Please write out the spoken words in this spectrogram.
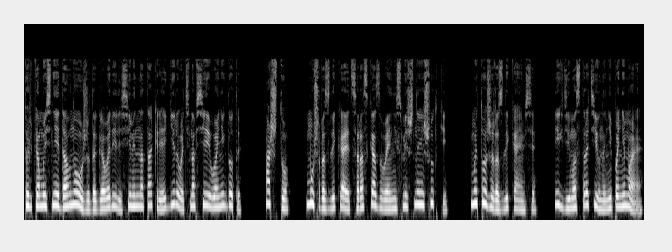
Только мы с ней давно уже договорились именно так реагировать на все его анекдоты. А что, муж развлекается, рассказывая несмешные шутки. Мы тоже развлекаемся, их демонстративно не понимая.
